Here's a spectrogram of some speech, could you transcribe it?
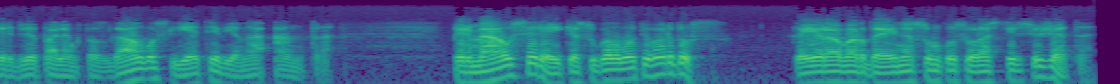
ir dvi palenktos galvos lietė viena antrą. Pirmiausia, reikia sugalvoti vardus. Kai yra vardai, nesunku surasti ir siužetą.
